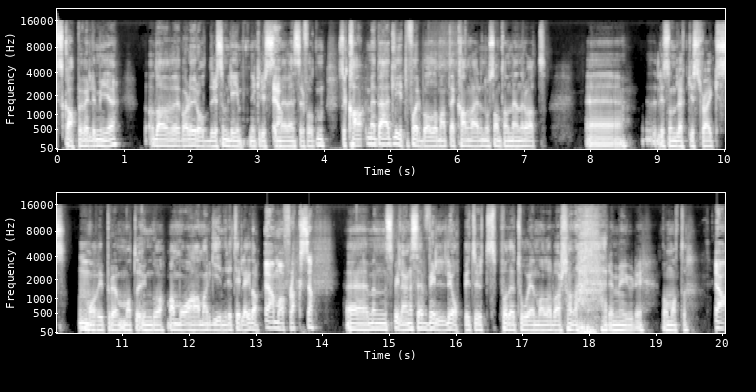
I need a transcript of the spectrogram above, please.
skaper veldig mye. Og Da var det Rodry som limte den i krysset Ja. med venstrefoten. Men det er et lite forbehold om at det kan være noe sånt han mener, og at eh, litt sånn lucky strikes må vi prøve å unngå. Man må ha marginer i tillegg, da. Ja, må ha flaks, ja. Eh, men spillerne ser veldig oppgitt ut på det 2-1-målet. Bare sånn Er det mulig, på en måte? Ja,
